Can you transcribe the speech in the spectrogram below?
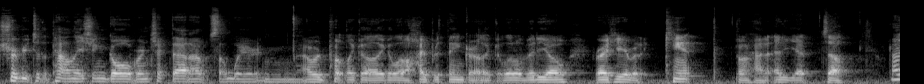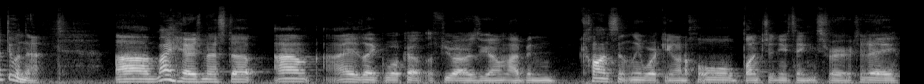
Tribute to the Pound Nation. Go over and check that out somewhere. And I would put like a like a little hyperthink or like a little video right here, but I can't. Don't know how to edit yet, so we're not doing that. Um, my hair's messed up. Um, I like woke up a few hours ago. I've been constantly working on a whole bunch of new things for today,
